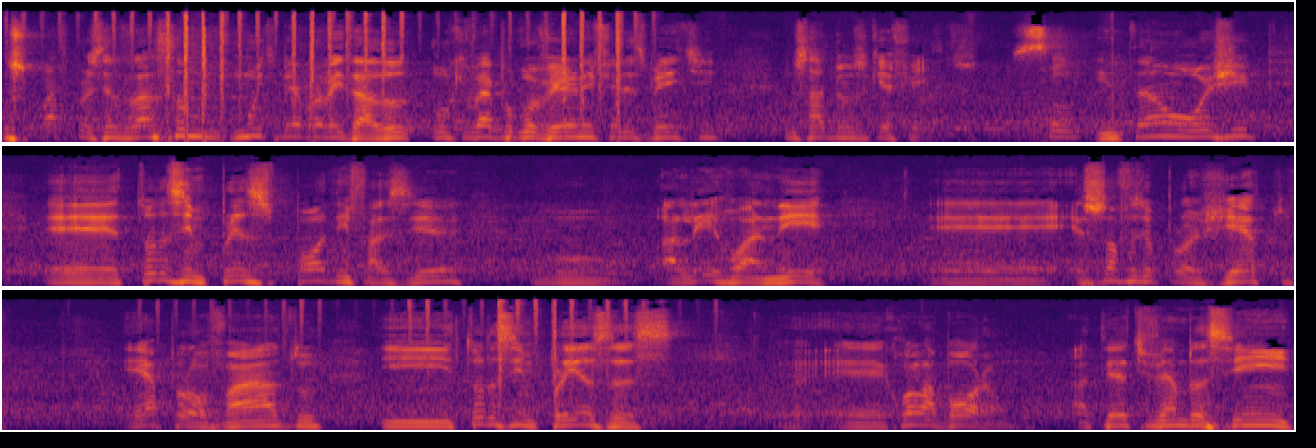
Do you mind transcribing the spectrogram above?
os 4% lá são muito bem aproveitados. O que vai para o governo, infelizmente, não sabemos o que é feito. Sim. Então, hoje, é, todas as empresas podem fazer. O, a Lei Rouanet é, é só fazer o projeto, é aprovado e todas as empresas é, colaboram. Até tivemos assim,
